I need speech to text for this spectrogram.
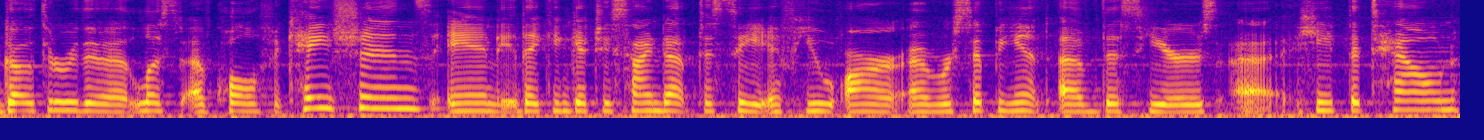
go through the list of qualifications and they can get you signed up to see if you are a recipient of this year's uh, Heat the Town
